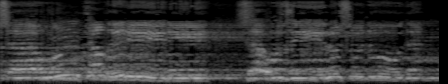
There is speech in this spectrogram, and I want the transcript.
قدساه انتظريني سأزيل سدودا.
